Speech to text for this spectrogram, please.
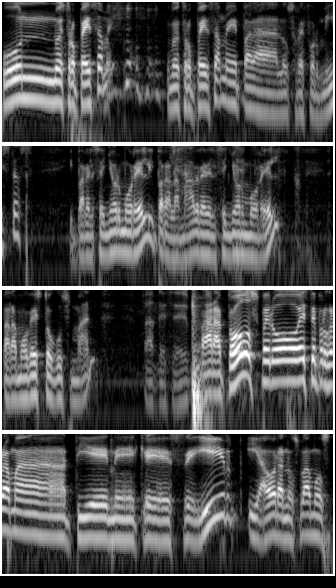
un nuestro pésame, nuestro pésame para los reformistas y para el señor Morel y para la madre del señor Morel, para Modesto Guzmán, Para que sepa. para todos, pero este programa tiene que seguir y ahora nos vamos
